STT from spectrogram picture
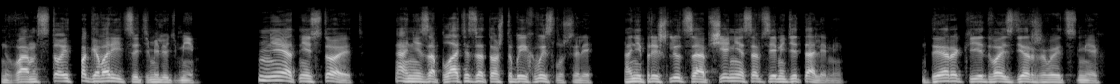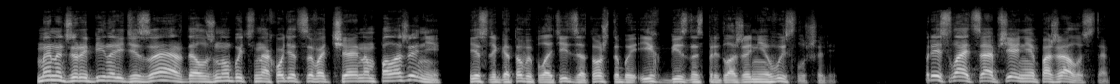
Вам стоит поговорить с этими людьми. «Нет, не стоит. Они заплатят за то, чтобы их выслушали. Они пришлют сообщение со всеми деталями». Дерек едва сдерживает смех. Менеджеры Binary Desire, должно быть, находятся в отчаянном положении, если готовы платить за то, чтобы их бизнес-предложение выслушали. «Прислать сообщение, пожалуйста.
